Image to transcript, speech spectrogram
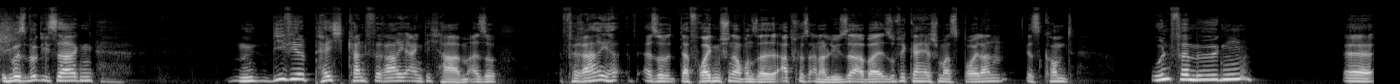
ich muss wirklich sagen, wie viel Pech kann Ferrari eigentlich haben? Also, Ferrari, also da freue ich mich schon auf unsere Abschlussanalyse, aber so viel kann ich ja schon mal spoilern. Es kommt Unvermögen, äh,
